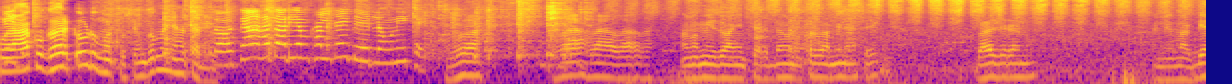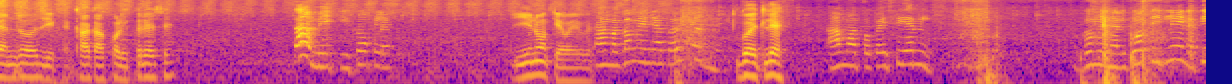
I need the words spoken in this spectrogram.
હું આખું ઘર કવડું મોટું છે ગમે ને હતાડી તો ત્યાં હતાડી એમ ખાલી કહી દે એટલે હું નહીં ખાઈ. વાહ વાહ વાહ વાહ વાહ. અને મમ્મી જો અહીં ત્યારે દાણું કરવા મીના છે. બાજરાનું. અને મારી બેન જો હજી ખાખા ખોળી કરે છે. તા મેકી ચોકલેટ એ નો કહેવાય હવે. આમાં ગમે ત્યાં તો જ ને. ગોત લે. આમાં તો કઈ છે નહીં. ગમે ના ગોતી જ લે ને તે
